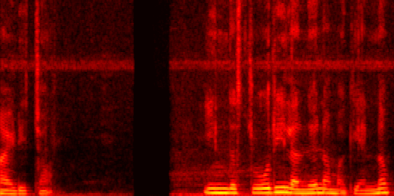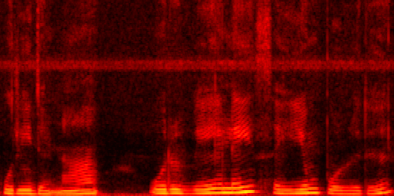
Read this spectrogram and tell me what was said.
ஆயிடுச்சான் இந்த ஸ்டோரியிலேருந்து நமக்கு என்ன புரியுதுன்னா ஒரு வேலை செய்யும் பொழுது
